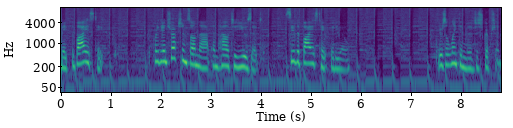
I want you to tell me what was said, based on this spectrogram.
Make the bias tape. For the instructions on that and how to use it, see the bias tape video. There's a link in the description.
